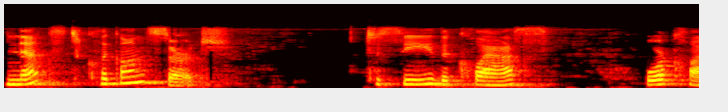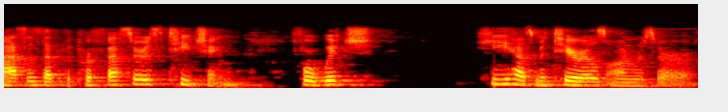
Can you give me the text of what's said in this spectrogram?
Next, click on Search to see the class or classes that the professor is teaching for which he has materials on reserve.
